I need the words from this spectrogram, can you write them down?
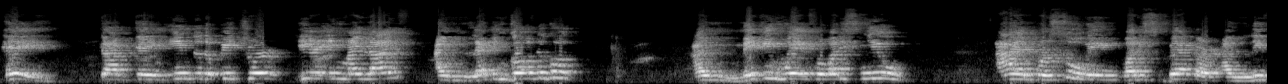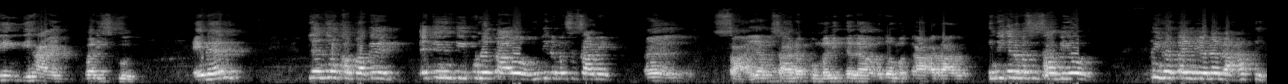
Hey, God came into the picture here in my life. I'm letting go of the good. I'm making way for what is new. I am pursuing what is better. I'm leaving behind what is good. Amen? Yan yung kapatid. Ito yung tipo ng tao. Hindi naman sasabi, uh, sayang, sana bumalik na lang ako doon, magkakararo. Hindi niya na masasabi yun. Pinatay niya na lahat eh.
